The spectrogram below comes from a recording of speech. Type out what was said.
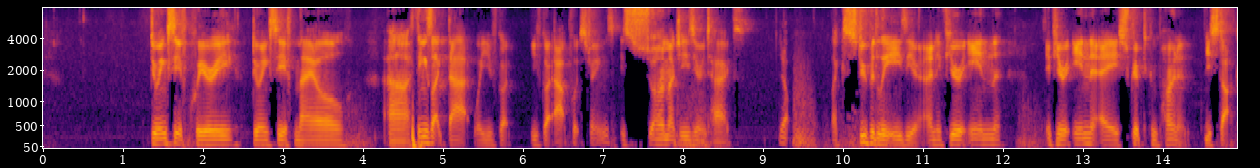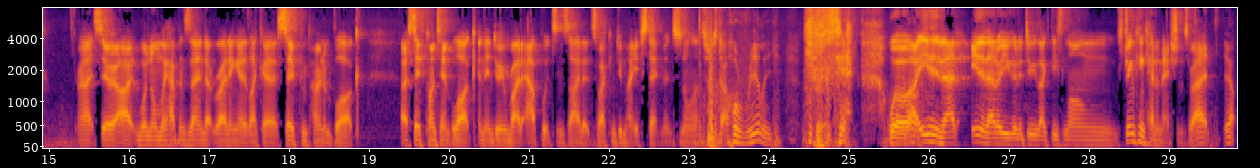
doing CF query, doing CF mail, uh, things like that, where you've got you've got output strings, is so much easier in tags Yep. like stupidly easier. And if you're in if you're in a script component, you're stuck, right? So I, what normally happens is I end up writing a like a save component block, a save content block, and then doing write outputs inside it, so I can do my if statements and all that sort of stuff. Oh really? yeah. Well, either that, either that, or you got to do like these long string concatenations, right? Yeah.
